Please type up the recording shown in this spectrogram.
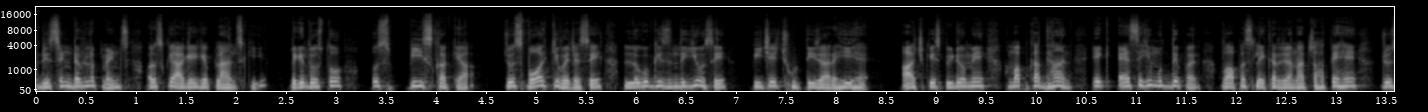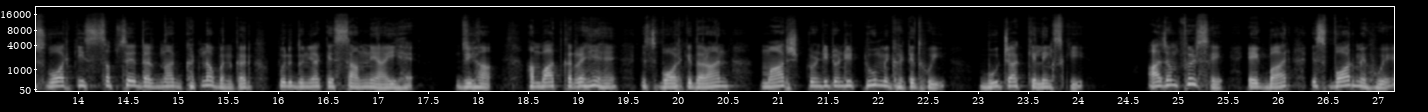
रिसेंट डेवलपमेंट्स और उसके आगे के प्लान्स की। लेकिन दोस्तों, उस पीस का क्या? जो इस वॉर की वजह से लोगों की जिंदगियों से पीछे छूटती जा रही है। आज की इस वीडियो में हम आपका ध्यान एक ऐसे ही मुद्दे पर वापस लेकर जाना चाहते हैं, जो इस वॉर की सबसे दर्दनाक घटना बनकर पूरी दुनिया के सामने आई है। जी हाँ हम बात कर रहे हैं इस वॉर के दौरान मार्च 2022 में घटित हुई बूचा किलिंग्स की। आज हम फिर से एक बार इस वॉर में हुए,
